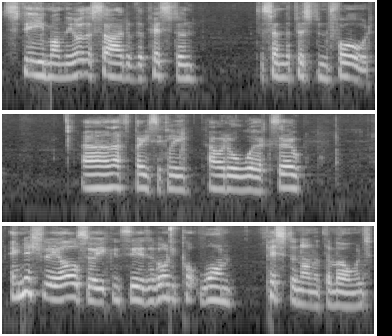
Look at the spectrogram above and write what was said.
steam on the other side of the piston to send the piston forward and that's basically how it all works so initially also you can see that I've only put one piston on at the moment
